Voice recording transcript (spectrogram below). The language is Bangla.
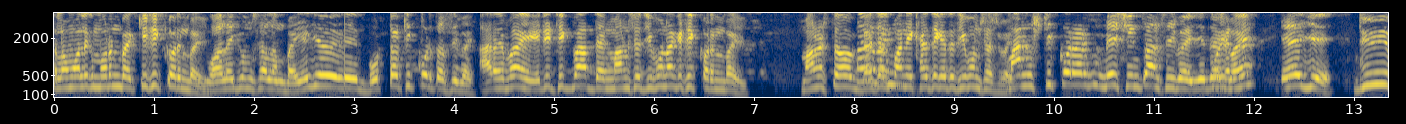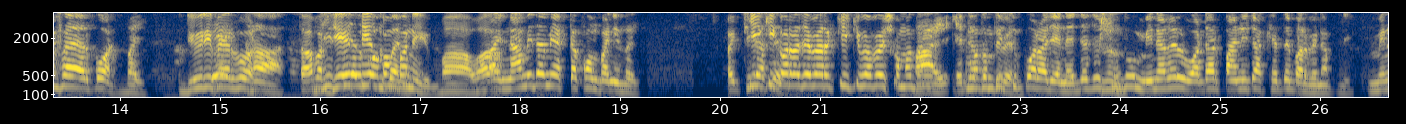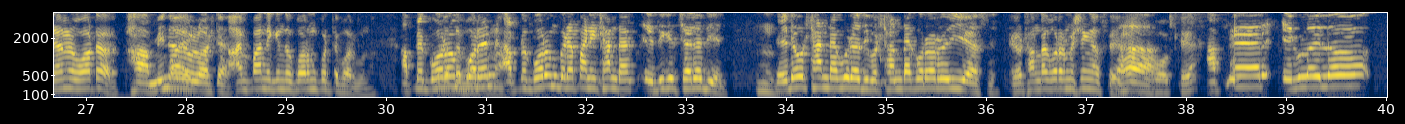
আলাইকুম মরণ ভাই কি ঠিক করেন ভাই? ওয়ালাইকুম সালাম ভাই এই যে বোর্ডটা ঠিক করতেছি ভাই। আরে ভাই এটি ঠিক বাদ দেন মানুষের জীবন আগে ঠিক করেন ভাই। মানুষ তো ভেজাল পানি খাইতে খাইতে জীবন শেষ ভাই। মানুষ ঠিক করার মেশিন তো আনছি ভাই দেখেন ভাই? এই যে ডিউরিফায়ার পট ভাই। ফায়ার ফোর হ্যাঁ, তো আবার জিএসএল কোম্পানি বাহ ভাই নামি দামি একটা কোম্পানি ভাই। কি কি করা যাবে আর কি কীভাবে সমাধান এটা তো কিছু করা যায় না। এটা যে শুধু মিনারেল ওয়াটার পানিটা খেতে পারবেন আপনি। মিনারেল ওয়াটার হ্যাঁ মিনারেল ওয়াটার আমি পানি কিন্তু গরম করতে পারব না। আপনি গরম করেন আপনি গরম করে পানি ঠান্ডা এদিকে ছেড়ে দিন এটাও ঠান্ডা করে দিব ঠান্ডা করার ইয়ে আছে। এটা ঠান্ডা করার মেশিন আছে? হ্যাঁ। ওকে আপনার এগুলো হলো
